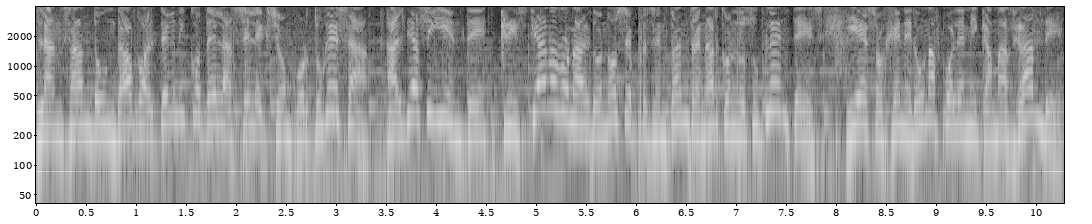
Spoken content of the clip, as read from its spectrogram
lanzando un dardo al técnico de la selección portuguesa. Al día siguiente, Cristiano Ronaldo no se presentó a entrenar con los suplentes y eso generó una polémica más grande.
